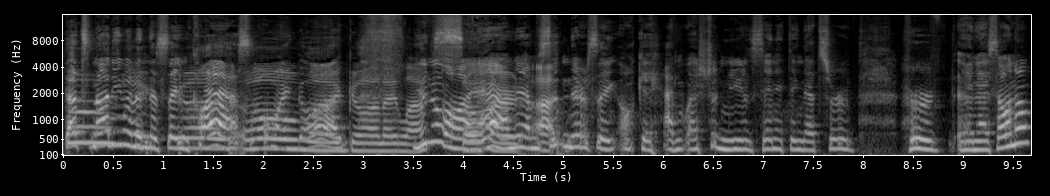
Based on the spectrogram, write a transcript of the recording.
That's Oh not even in the same God. class. Oh, Oh my god. Oh my god! I laughed You know so I am. hard. I'm Uh, sitting there saying, "Okay, I'm, I shouldn't even say anything that's her, her." And I said, "Oh no,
